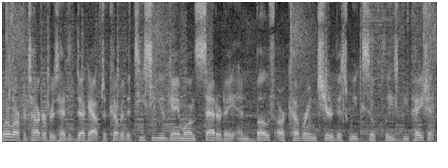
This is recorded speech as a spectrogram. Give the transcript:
One of our photographers had to duck out to cover the TCU game on Saturday, and both are covering cheer this week, so please be patient.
